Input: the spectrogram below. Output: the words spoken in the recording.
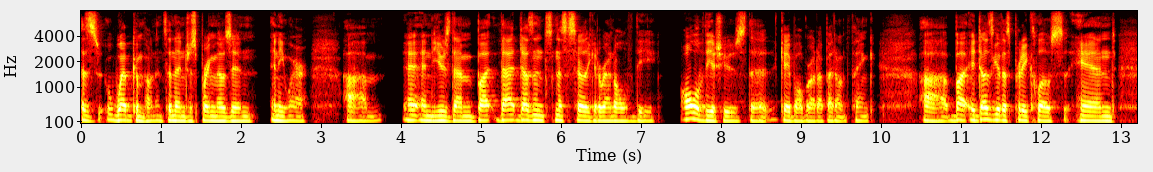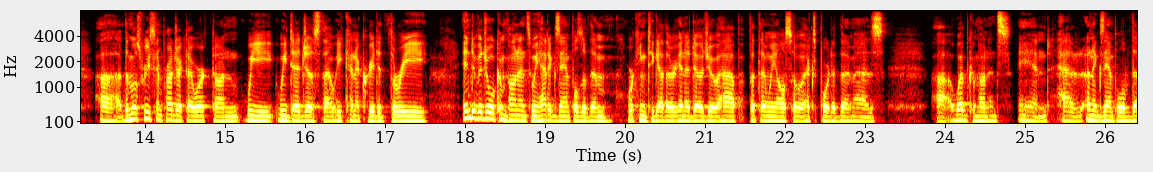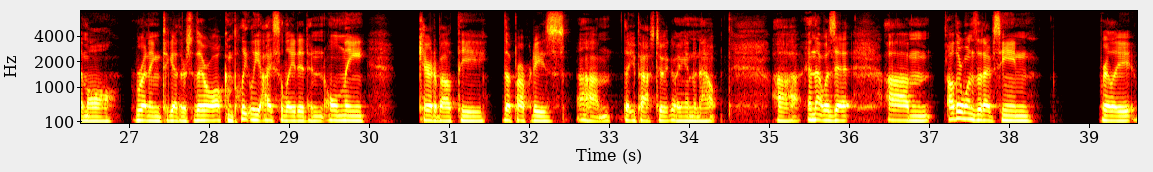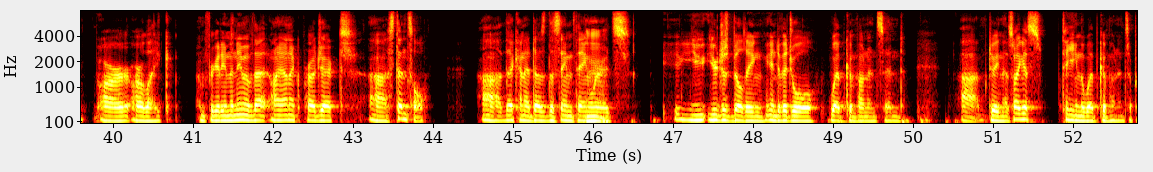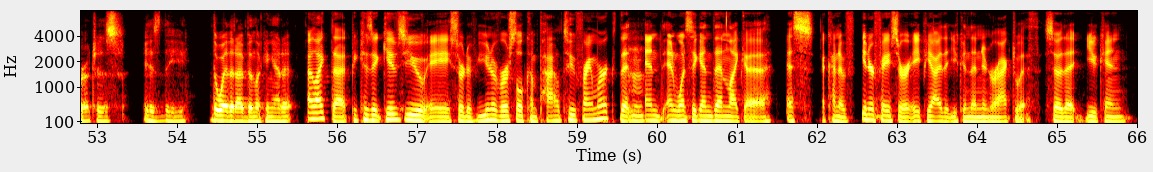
as web components, and then just bring those in anywhere, um, and, and use them. But that doesn't necessarily get around all of the all of the issues that K-Ball brought up. I don't think, uh, but it does get us pretty close. And uh, the most recent project I worked on, we we did just that. We kind of created three individual components. We had examples of them working together in a Dojo app, but then we also exported them as uh, web components and had an example of them all running together. So they were all completely isolated and only cared about the the properties um, that you pass to it going in and out, uh, and that was it. Um, other ones that I've seen really are are like I'm forgetting the name of that Ionic project, uh, Stencil, uh, that kind of does the same thing where Mm. it's you you're just building individual web components and uh, doing that. So I guess taking the web components approach is is the the way that I've been looking at it. I like that because it gives you a sort of universal compile to framework that Mhm. and and once again then like a, a s- a kind of interface or API that you can then interact with so that you can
